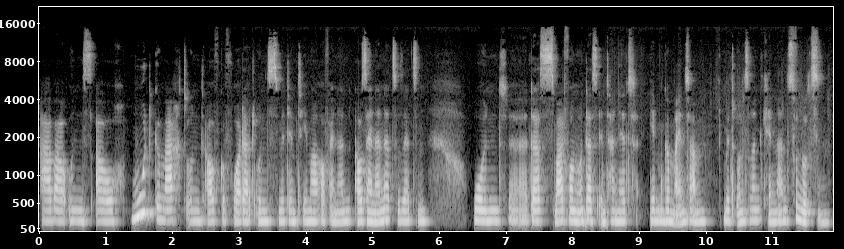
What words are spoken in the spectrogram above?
aber uns auch Mut gemacht und aufgefordert, uns mit dem Thema auseinanderzusetzen und äh, das Smartphone und das Internet eben gemeinsam mit unseren Kindern zu nutzen.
